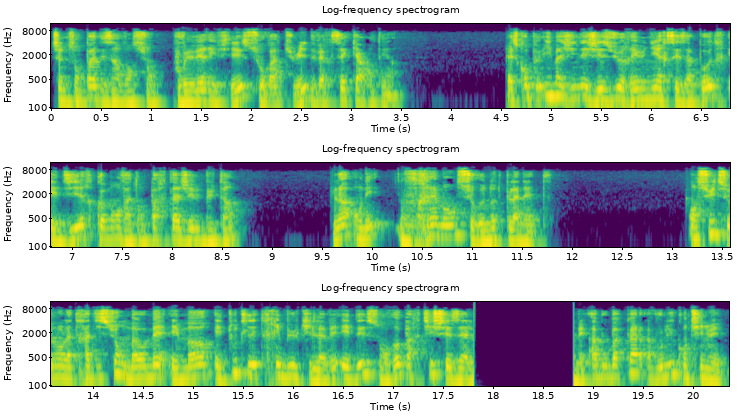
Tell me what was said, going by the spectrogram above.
Ce ne sont pas des inventions. Vous pouvez vérifier, sourate 8, verset 41. Est-ce qu'on peut imaginer Jésus réunir ses apôtres et dire comment va-t-on partager le butin? Là, on est vraiment sur une autre planète. Ensuite, selon la tradition, Mahomet est mort et toutes les tribus qui l'avaient aidé sont reparties chez elles. Mais Abou Bakr a voulu continuer.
